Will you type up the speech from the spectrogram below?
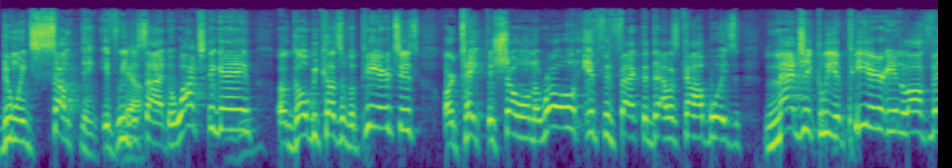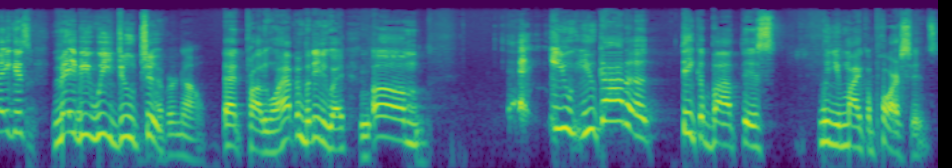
doing something. If we yeah. decide to watch the game or go because of appearances or take the show on the road, if in fact the Dallas Cowboys magically appear in Las Vegas, maybe we do too. Never know. That probably won't happen. But anyway, um, you you gotta think about this when you Micah Parsons.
